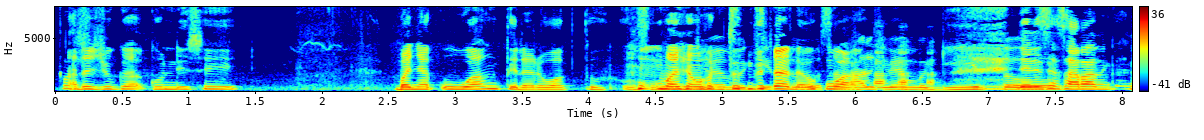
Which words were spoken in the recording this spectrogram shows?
Tapi ada juga kondisi banyak uang tidak ada waktu. Selalu banyak waktu begitu, tidak ada uang. selalu juga yang begitu. Jadi saya sarankan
